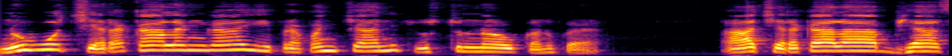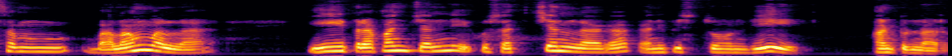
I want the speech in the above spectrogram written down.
నువ్వు చిరకాలంగా ఈ ప్రపంచాన్ని చూస్తున్నావు కనుక ఆ చిరకాలాభ్యాసం బలం వల్ల ఈ ప్రపంచం నీకు సత్యంలాగా కనిపిస్తోంది అంటున్నారు.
